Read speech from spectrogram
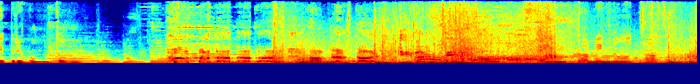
Me pregunto... Cinco minutos más.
